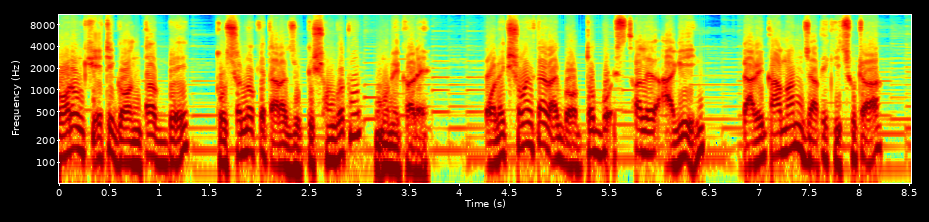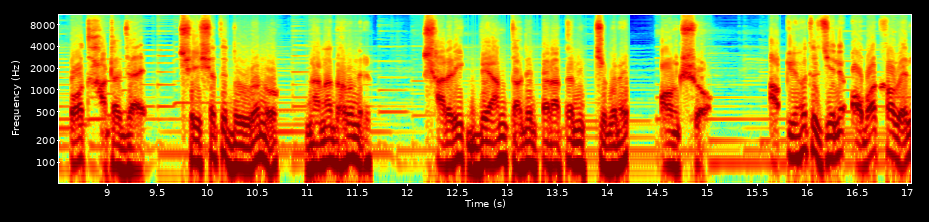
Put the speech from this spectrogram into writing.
বরং এটি গন্তব্যে পৌঁছানোকে তারা যুক্তিসঙ্গত মনে করে। অনেক সময় তারা গন্তব্যস্থলের আগেই গাড়ি থামান যাতে কিছুটা পথ হাঁটা যায়। সেই সাথে দৌড়ানো নানা ধরনের শারীরিক ব্যায়াম তাদের প্রাথমিক জীবনের অংশ। আপনি হয়তো জেনে অবাক হবেন,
